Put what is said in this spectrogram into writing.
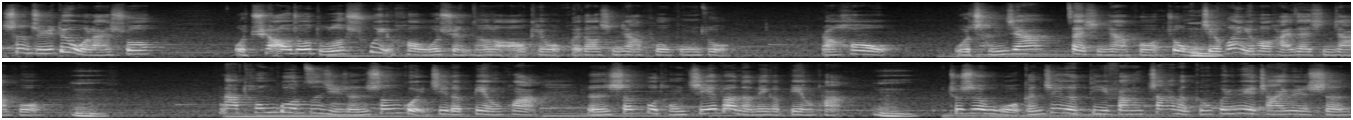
甚至于对我来说，我去澳洲读了书以后，我选择了 OK，我回到新加坡工作，然后我成家在新加坡，就我们结婚以后还在新加坡。嗯那通过自己人生轨迹的变化，人生不同阶段的那个变化，嗯就是我跟这个地方扎的根会越扎越深。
